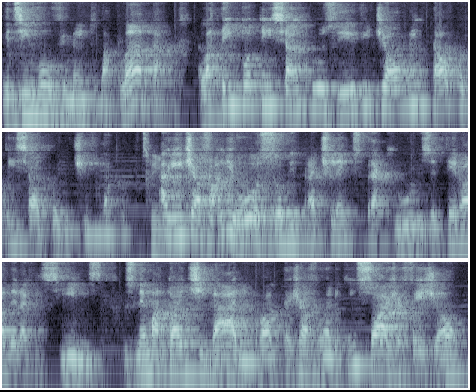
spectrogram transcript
e desenvolvimento da planta, ela tem potencial, inclusive, de aumentar o potencial produtivo da planta. Sim. A gente avaliou sobre Pratilentes brachiurus, Heterodera glicines, os nematóides de galho, incógnita javânica, em soja, feijão,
